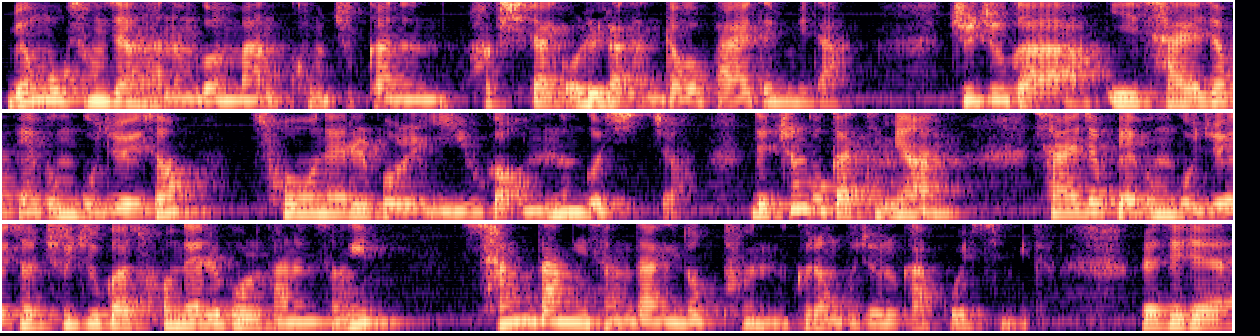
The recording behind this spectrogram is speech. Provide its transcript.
명목 성장하는 것만큼 주가는 확실하게 올라간다고 봐야 됩니다. 주주가 이 사회적 배분 구조에서 손해를 볼 이유가 없는 것이죠. 근데 중국 같으면 사회적 배분 구조에서 주주가 손해를 볼 가능성이 상당히 상당히 높은 그런 구조를 갖고 있습니다. 그래서 이제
